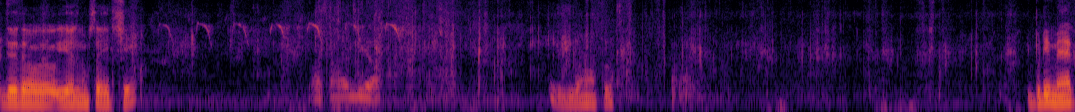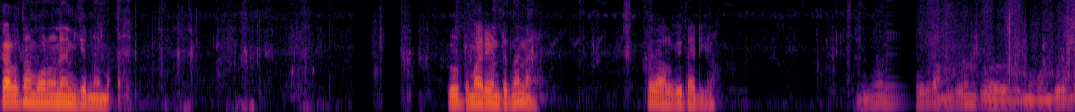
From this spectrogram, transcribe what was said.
இது ஏதோ ஏழு நிமிஷம் ஆயிடுச்சு. பசங்க இல்லையா? இல்லை மாப்பிள்ள. இப்படி மேக்கால தான் போகணும்னு நினைக்கிறேன் நம்ம. ரூட்டு மாதிரி வந்துட்டு தானே? அதில் போய் தாட்டிக்கலாம். இன்னும் அங்கேருந்து இன்னும் கொஞ்ச தூரம்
